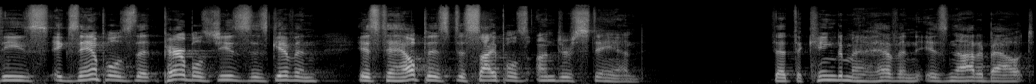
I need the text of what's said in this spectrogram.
these examples that parables Jesus has given is to help his disciples understand that the kingdom of heaven is not about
